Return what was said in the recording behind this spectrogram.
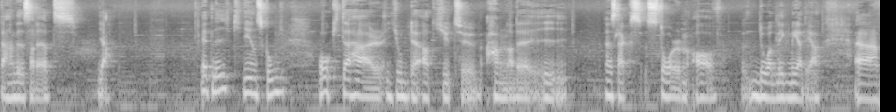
där han visade ett, ja, ett lik i en skog. Och det här gjorde att YouTube hamnade i en slags storm av dålig media. Ehm,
